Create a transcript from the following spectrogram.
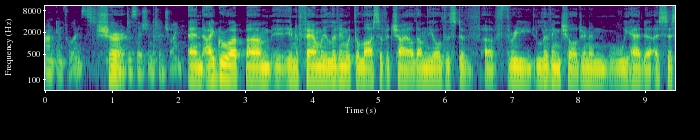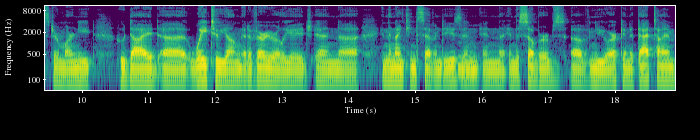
um, influenced sure. your decision to join. And I grew up um, in a family living with the loss of a child. I'm the oldest of, of three living children, and we had a, a sister, Marnite, who died uh, way too young at a very early age in, uh, in the 1970s mm-hmm. in, in, the, in the suburbs of New York. And at that time,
